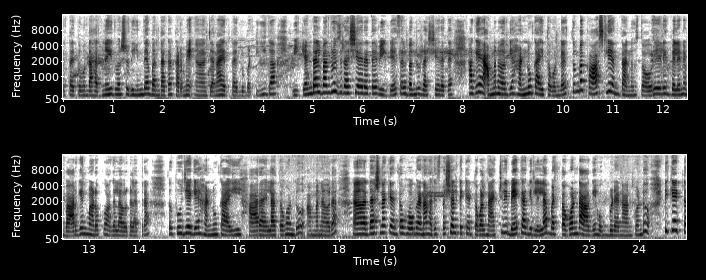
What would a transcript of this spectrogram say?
ಇರ್ತಾಯಿತ್ತು ಒಂದು ಹದಿನೈದು ವರ್ಷದ ಹಿಂದೆ ಬಂದಾಗ ಕಡಿಮೆ ಜನ ಇರ್ತಾಯಿದ್ರು ಬಟ್ ಈಗ ವೀಕೆಂಡಲ್ಲಿ ಬಂದರೂ ರಶ್ ಇರುತ್ತೆ ವೀಕ್ ಡೇಸಲ್ಲಿ ಬಂದರೂ ರಶ್ ಇರುತ್ತೆ. ಹಾಗೆ ಅಮ್ಮನವ್ರಿಗೆ ಹಣ್ಣು ಕಾಯಿ ತೊಗೊಂಡೆ. ತುಂಬ ಕಾಸ್ಟ್ಲಿ ಅಂತ ಅನ್ನಿಸ್ತು. ಅವ್ರು ಹೇಳಿದ ಬೆಲೆನೇ ಬಾರ್ಗೇನ್ ಮಾಡೋಕ್ಕೂ ಆಗಲ್ಲ ಅವ್ರಗಳ ಹತ್ರ. ಸೊ ಪೂಜೆಗೆ ಹಣ್ಣು ಕಾಯಿ, ಹಾರ ಎಲ್ಲ ತೊಗೊಂಡು ಅಮ್ಮನವರ ದರ್ಶನಕ್ಕೆ ಅಂತ ಹೋಗೋಣ. ಹಾಗೆ ಸ್ಪೆಷಲ್ ಟಿಕೆಟ್ ತೊಗೊಳ್ಳೋಣ. ಆ್ಯಕ್ಚುಲಿ ಬೇಕಾಗಿರಲಿಲ್ಲ ಬಟ್ ತೊಗೊಂಡ ಹಾಗೆ ಹೋಗಿಬಿಡೋಣ ಅಂದ್ಕೊಂಡು ಟಿಕೆಟ್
